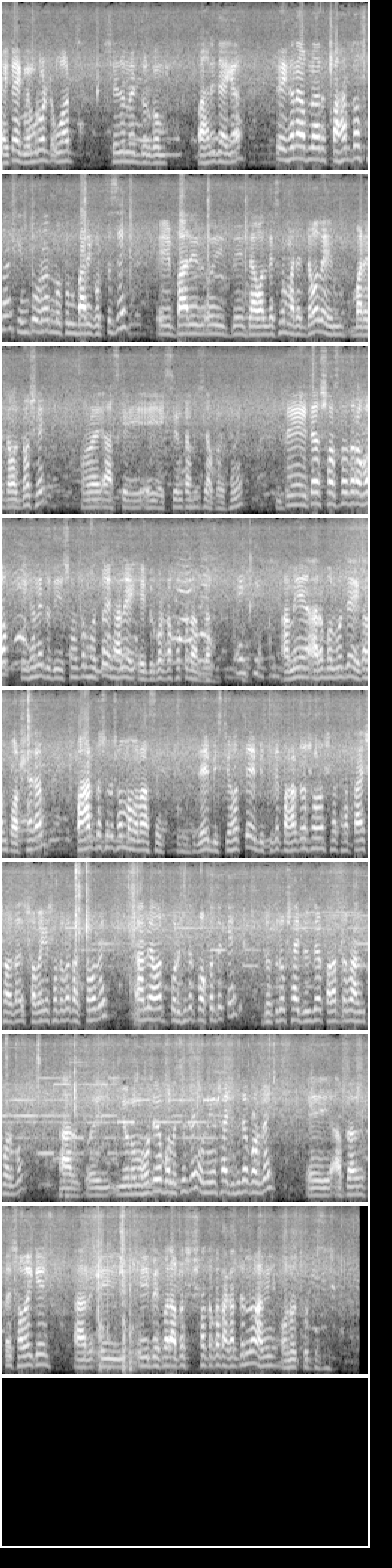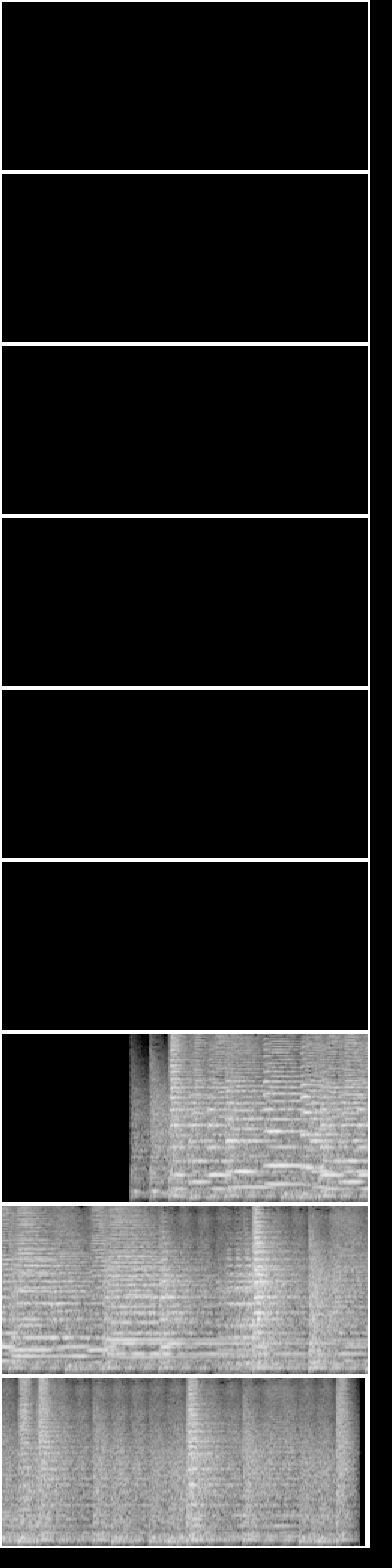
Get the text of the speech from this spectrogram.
এটা এক নম্বর ওয়ার্ড ওয়ার্ড সেই জন্য দুর্গম পাহাড়ি জায়গা। তো এখানে আপনার পাহাড় দশ নয় কিন্তু ওরা নতুন বাড়ি করতেছে। এই বাড়ির ওই যে দেওয়াল দেখছেন মাটির দেওয়াল এই মাটির দেওয়াল দশে। ওনারা আজকে এই- অ্যাক্সিডেন্টটা হয়েছে আপনার এখানে। তো এটা সচেতনতার অভাব। এখানে যদি সচেতন হতো তাহলে এই দুর্ঘটনা হতো না আপনার। আমি আরও বলব যে এখন বর্ষাকাল। পাহাড় দশের সম্ভাবনা আছে। যে বৃষ্টি হচ্ছে এই বৃষ্টিতে পাহাড় দশ তাই সবাই- সবাইকে সতর্ক থাকতে হবে। আমি আমার পরিষদের পক্ষ থেকে যতটুকু সাহায্য করার তখন আমি করব। আর ওই ইউনো মহোদয় বলেছে যে উনিও সাহায্য করবে। এই আপনার সবাইকে, আর এই এই ব্যাপারে আপনার সতর্ক থাকার জন্য আমি অনুরোধ করতেছি।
